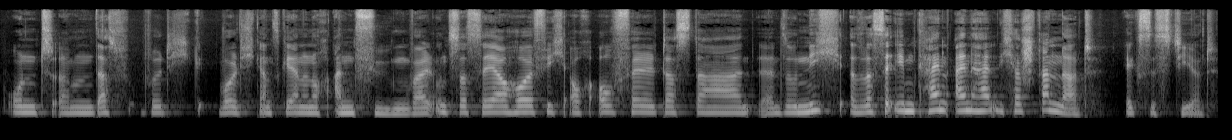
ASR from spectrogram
Und ähm, das würde ich, wollte ich ganz gerne noch anfügen, weil uns das sehr häufig auch auffällt, dass da also nicht, also dass da eben kein einheitlicher Standard existiert.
